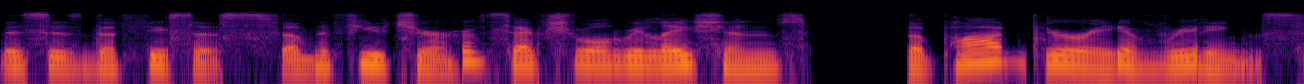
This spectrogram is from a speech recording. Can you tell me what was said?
This is the thesis of the future of sexual relations. The potpourri of readings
